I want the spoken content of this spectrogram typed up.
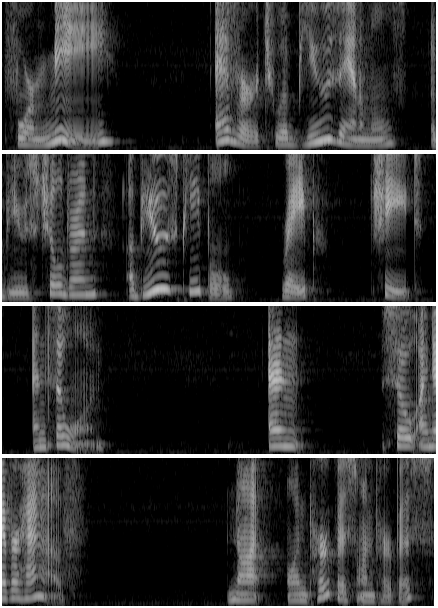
for me ever to abuse animals, abuse children, abuse people, rape, cheat, and so on. And so I never have. Not on purpose, on purpose.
